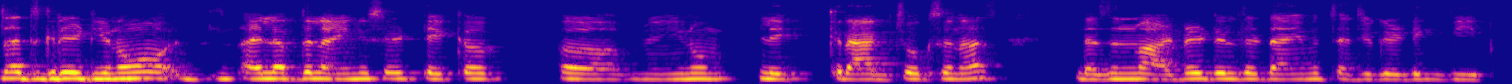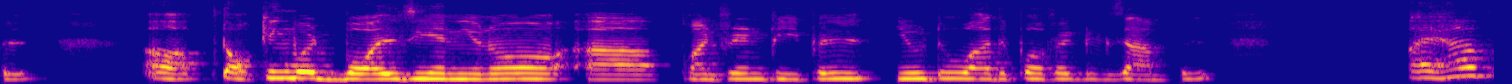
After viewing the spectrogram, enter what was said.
That's great. You know, I love the line you said, take a uh, you know, like crack jokes on us. Doesn't matter till the time it's educating people. Uh, talking about ballsy and you know uh, confident people, you two are the perfect example. I have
